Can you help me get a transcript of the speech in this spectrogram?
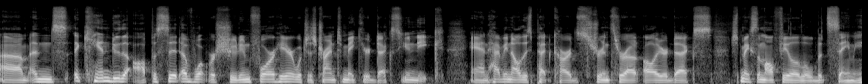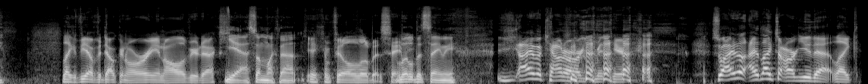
um, and it can do the opposite of what we're shooting for here, which is trying to make your decks unique. And having all these pet cards strewn throughout all your decks just makes them all feel a little bit samey. Like if you have a Ori in all of your decks, Yeah, something like that. it can feel a little bit same. A little bit samey. I have a counter argument here. So I, I'd like to argue that like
